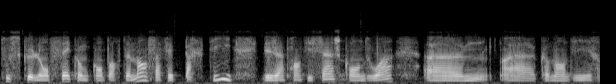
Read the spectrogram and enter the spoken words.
tout ce que l'on fait comme comportement, ça fait partie des apprentissages qu'on doit, comment dire,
